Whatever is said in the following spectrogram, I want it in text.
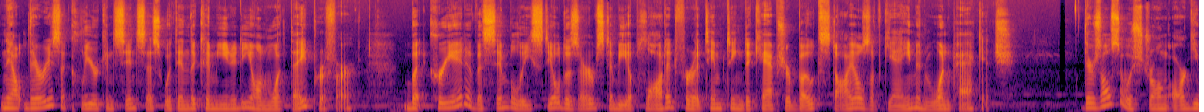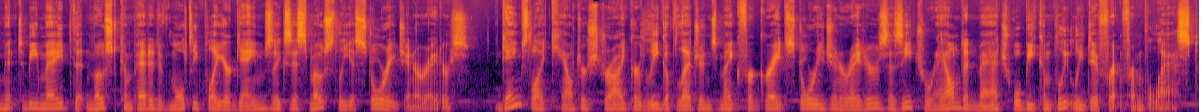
Now, there is a clear consensus within the community on what they prefer, but Creative Assembly still deserves to be applauded for attempting to capture both styles of game in one package. There's also a strong argument to be made that most competitive multiplayer games exist mostly as story generators. Games like Counter Strike or League of Legends make for great story generators as each round and match will be completely different from the last.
